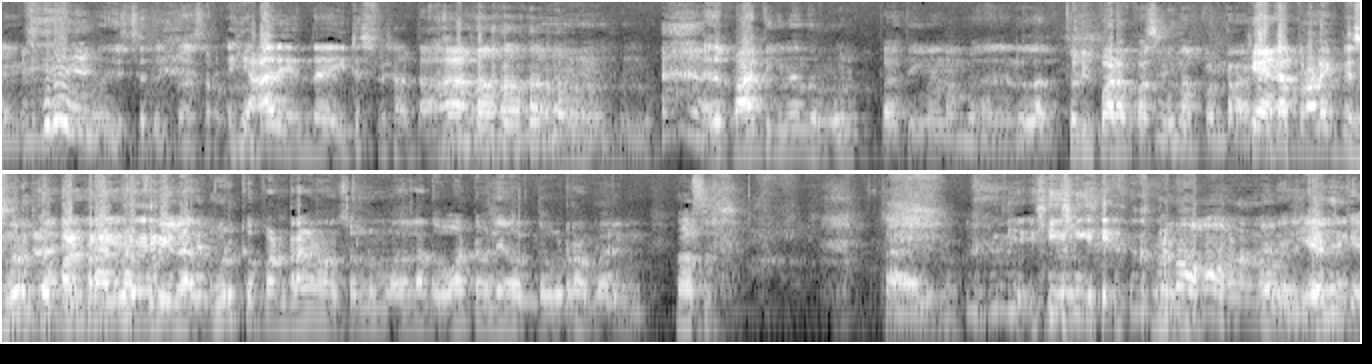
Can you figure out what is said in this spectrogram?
இருக்கும்போது இஷ்டத்துக்கு பேசுறோம் யார் இந்த இண்டஸ்ட்ரி சாந்தா அது பாத்தீங்கன்னா இந்த முறுக்கு பாத்தீங்கன்னா நம்ம நல்லா துடிப்பான பசங்க தான் பண்றாங்க. கேட்டா ப்ராடக்ட் முறுக்கு பண்றாங்கன்னா புரியல. முறுக்கு பண்றாங்கன்னு அவன் சொல்லும் போதெல்லாம் அந்த ஓட்ட வழியா ஒருத்தர் விடுற பாருங்க சரி, எதுக்கு?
